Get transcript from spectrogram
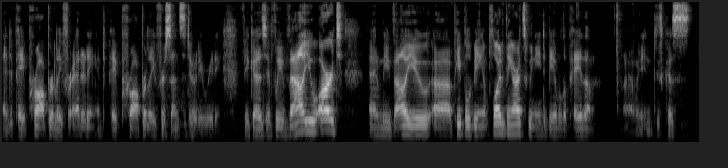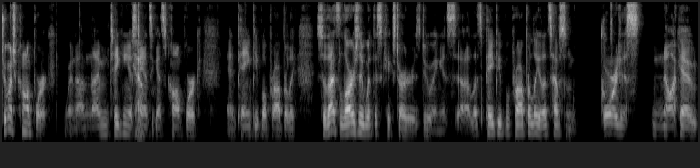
and to pay properly for editing and to pay properly for sensitivity reading. Because if we value art and we value uh, people being employed in the arts, we need to be able to pay them. Uh, we need because too much comp work when I'm I'm taking a stance against comp work and paying people properly. So that's largely what this Kickstarter is doing is uh, let's pay people properly. Let's have some gorgeous knockout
